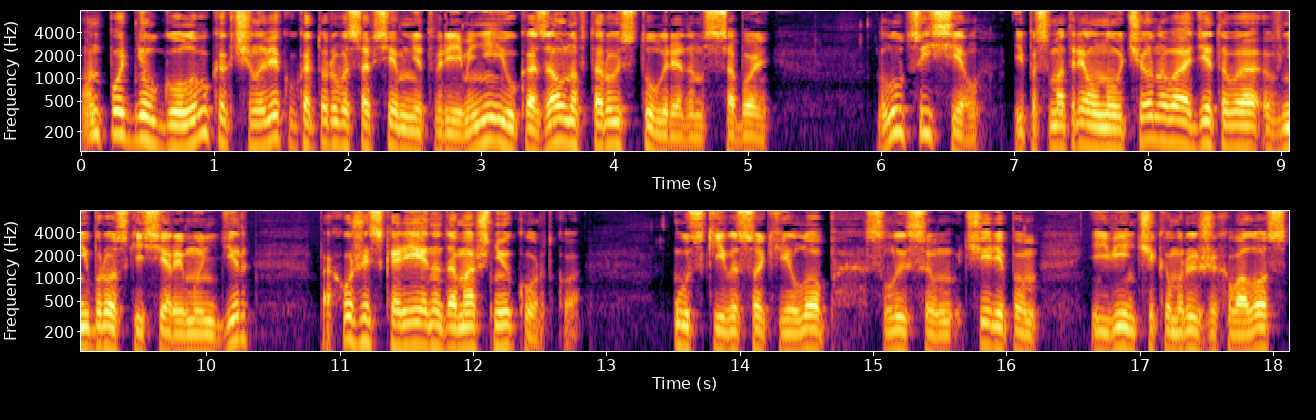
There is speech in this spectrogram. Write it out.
Он поднял голову, как человек, у которого совсем нет времени, и указал на второй стул рядом с собой. Луций сел и посмотрел на ученого, одетого в неброский серый мундир – похожий скорее на домашнюю куртку. Узкий высокий лоб с лысым черепом и венчиком рыжих волос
